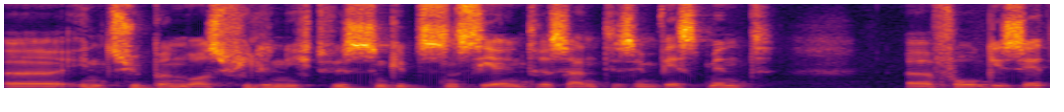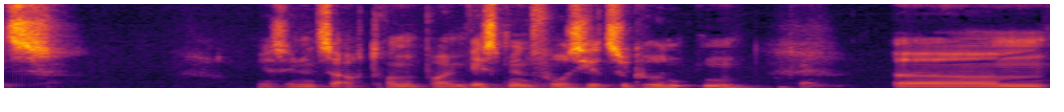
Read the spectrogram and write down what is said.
Äh, in Zypern, was viele nicht wissen, gibt es ein sehr interessantes Investmentfondsgesetz. Äh, wir sind jetzt auch dran, ein paar Investmentfonds hier zu gründen. Okay. Ähm,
